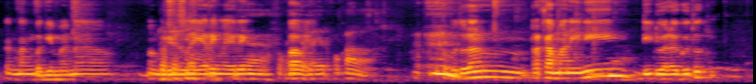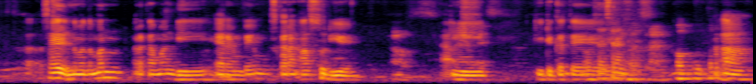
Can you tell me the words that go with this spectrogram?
tentang bagaimana memberikan Prosesnya. layering layering Ya, vokal ya. layer vokal. Kebetulan rekaman ini di dua lagu tuh saya dan teman-teman rekaman di RMP sekarang Al Studio ya. Di di dekatnya Sasran. ah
